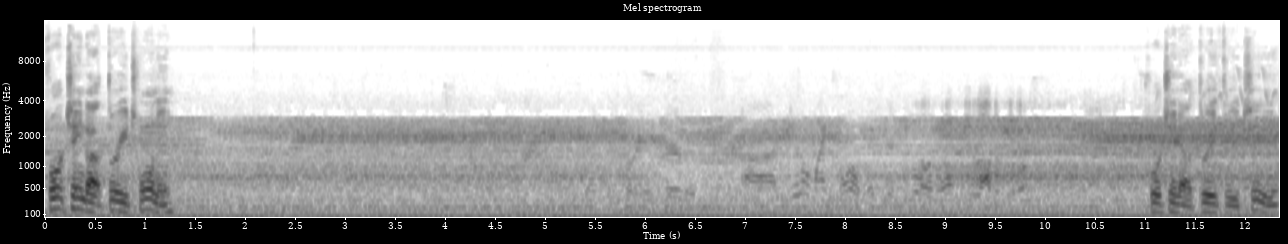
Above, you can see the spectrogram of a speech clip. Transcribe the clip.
Fourteen point three twenty. Fourteen point three three two.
